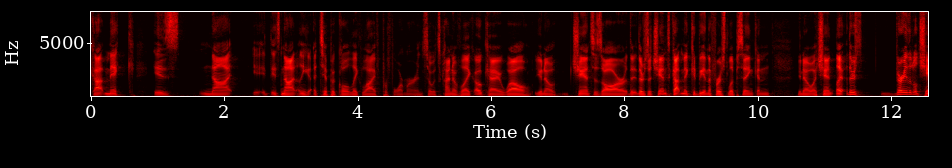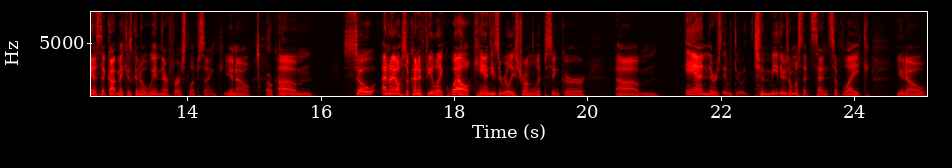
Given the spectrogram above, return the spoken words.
Got Mick is not it's not like a typical like live performer and so it's kind of like okay well you know chances are th- there's a chance Got Gottmik could be in the first lip sync and you know a chance like there's very little chance that Gottmik is going to win their first lip sync you know Okay. um so and I also kind of feel like well Kandy's a really strong lip syncer um and there's it, to me there's almost that sense of like you know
